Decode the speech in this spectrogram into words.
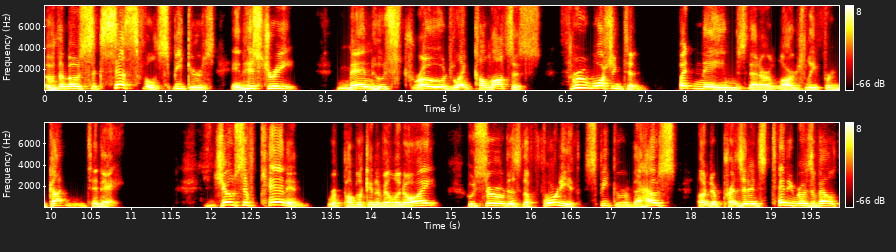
of the most successful speakers in history, men who strode like Colossus through Washington, but names that are largely forgotten today. Joseph Cannon, Republican of Illinois, who served as the 40th Speaker of the House under Presidents Teddy Roosevelt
